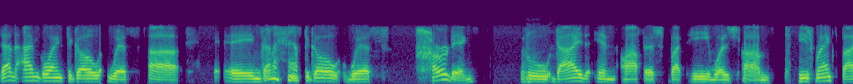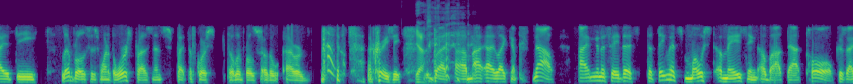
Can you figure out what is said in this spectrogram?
then I'm going to go with. Uh, I'm going to have to go with Harding, who died in office, but he was. Um, he's ranked by the liberals as one of the worst presidents. But of course, the liberals are the are, are crazy. Yeah. But um, I, I like him now. I'm going to say this: the thing that's most amazing about that poll, because I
